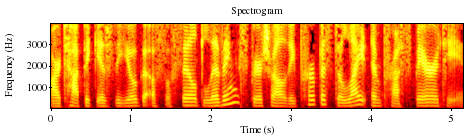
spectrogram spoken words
Our topic is the yoga of fulfilled living, spirituality, purpose, delight, and prosperity.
